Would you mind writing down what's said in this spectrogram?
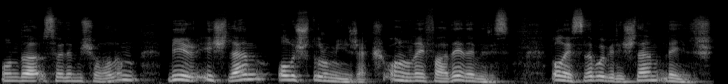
Onu da söylemiş olalım. Bir işlem oluşturmayacak. Onu da ifade edebiliriz. Dolayısıyla bu bir işlem değildir.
